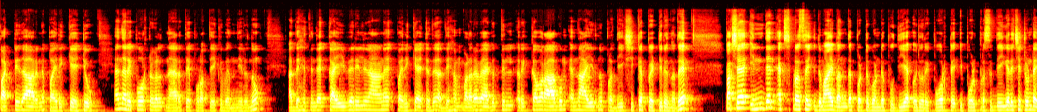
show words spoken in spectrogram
പട്ടിദാറിന് പരിക്കേറ്റു എന്ന റിപ്പോർട്ടുകൾ നേരത്തെ പുറത്തേക്ക് വന്നിരുന്നു. അദ്ദേഹത്തിന്റെ കൈവരിലിനാണ് പരിക്കേറ്റത്. അദ്ദേഹം വളരെ വേഗത്തിൽ റിക്കവർ ആകും എന്നായിരുന്നു പ്രതീക്ഷിക്കപ്പെട്ടിരുന്നത്. പക്ഷേ ഇന്ത്യൻ എക്സ്പ്രസ് ഇതുമായി ബന്ധപ്പെട്ടുകൊണ്ട് പുതിയ ഒരു റിപ്പോർട്ട് ഇപ്പോൾ പ്രസിദ്ധീകരിച്ചിട്ടുണ്ട്.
